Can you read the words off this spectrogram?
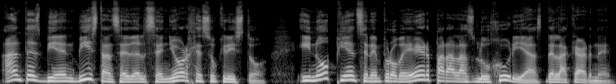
Antes bien, vístanse del Señor Jesucristo, y no piensen en proveer para las lujurias de la carne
